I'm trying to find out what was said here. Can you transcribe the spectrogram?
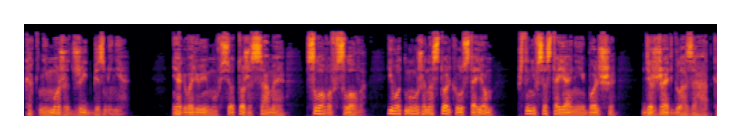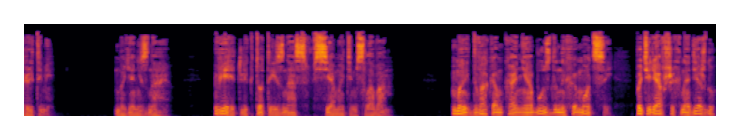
как не может жить без меня. Я говорю ему все то же самое, слово в слово, и вот мы уже настолько устаем, что не в состоянии больше держать глаза открытыми но я не знаю, верит ли кто-то из нас всем этим словам. Мы два комка необузданных эмоций, потерявших надежду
